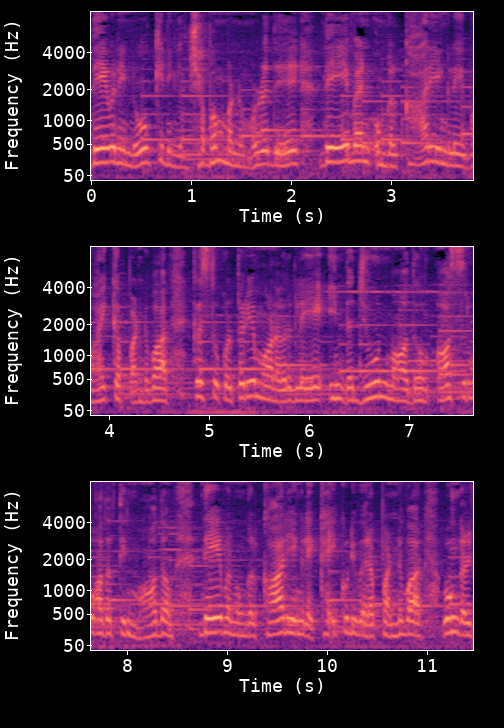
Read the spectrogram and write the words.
தேவனை நோக்கி நீங்கள் ஜெபம் பண்ணும் பொழுது தேவன் உங்கள் காரியங்களை வாய்க்க பண்ணுவார். கிறிஸ்துக்குள் பிரியமானவர்களே இந்த ஜூன் மாதம் ஆசிர்வாதத்தின் மாதம் தேவன் உங்கள் காரியங்களை கைக்குடி வர பண்ணுவார். உங்கள்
